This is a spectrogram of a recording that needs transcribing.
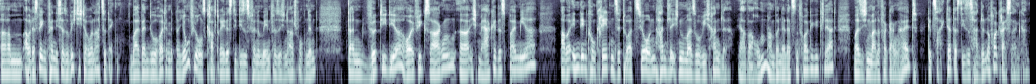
Ähm, aber deswegen fände ich es ja so wichtig, darüber nachzudenken. Weil wenn du heute mit einer Jungführungskraft redest, die dieses Phänomen für sich in Anspruch nimmt, dann wird die dir häufig sagen, äh, ich merke das bei mir, aber in den konkreten Situationen handle ich nun mal so, wie ich handle. Ja, warum? Haben wir in der letzten Folge geklärt. Weil sich in meiner Vergangenheit gezeigt hat, dass dieses Handeln erfolgreich sein kann.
